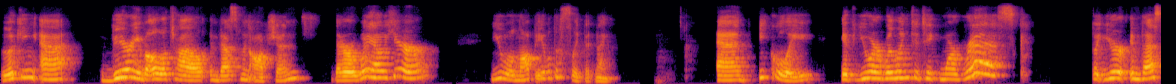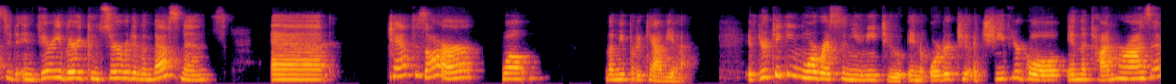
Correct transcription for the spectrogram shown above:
looking at very volatile investment options that are way out here, you will not be able to sleep at night. And equally, if you are willing to take more risk, but you're invested in very, very conservative investments, and chances are well, let me put a caveat. If you're taking more risk than you need to in order to achieve your goal in the time horizon,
